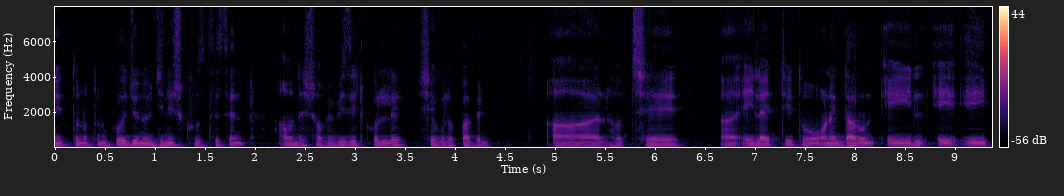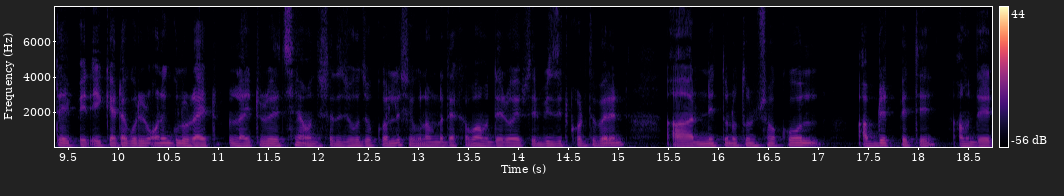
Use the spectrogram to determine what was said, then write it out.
নিত্য নতুন প্রয়োজনীয় জিনিস খুঁজতেছেন, আমাদের শপে ভিজিট করলে সেগুলো পাবেন। আর হচ্ছে এই লাইটটি তো অনেক দারুণ। এই এই টাইপের এই ক্যাটাগরির অনেকগুলো লাইট লাইট রয়েছে। আমাদের সাথে যোগাযোগ করলে সেগুলো আমরা দেখাবো। আমাদের ওয়েবসাইট ভিজিট করতে পারেন। আর নিত্য নতুন সকল আপডেট পেতে আমাদের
